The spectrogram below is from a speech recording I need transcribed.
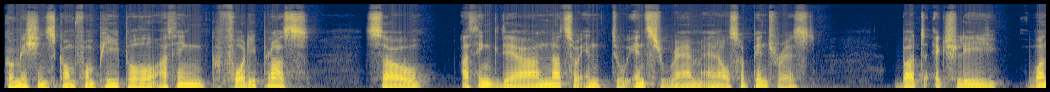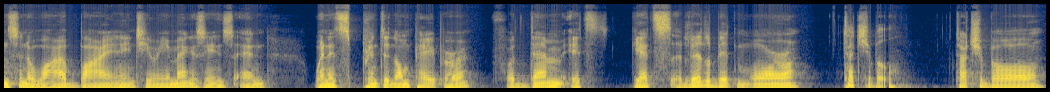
commissions come from people, I think 40 plus. So I think they are not so into Instagram and also Pinterest, but actually once in a while buy an interior magazines. And when it's printed on paper, for them it gets a little bit more Touchable. touchable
